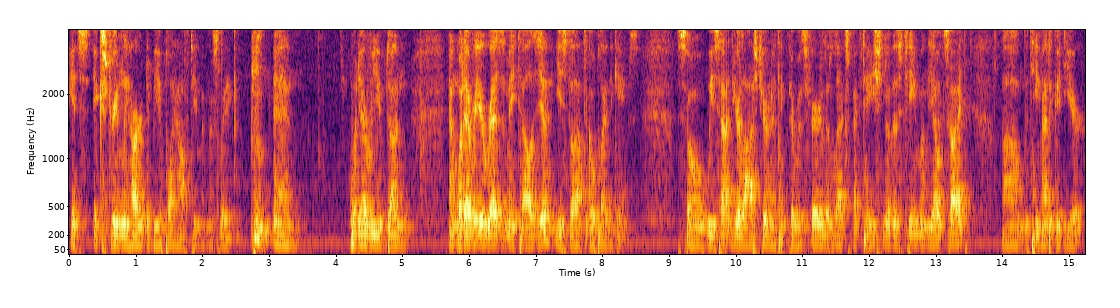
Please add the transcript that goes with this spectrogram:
it's extremely hard to be a playoff team in this league, and whatever you've done, and whatever your resume tells you, you still have to go play the games. So we sat in here last year, and I think there was very little expectation of this team on the outside. Um, the team had a good year.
